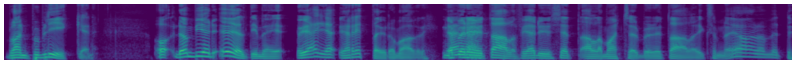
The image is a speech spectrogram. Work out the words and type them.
bland publiken. Och de bjöd öl till mig och jag, jag, jag rättade ju dem aldrig. Jag började ju tala, för jag hade ju sett alla matcher började ju tala liksom, ja, vet du,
